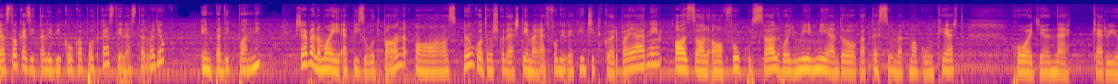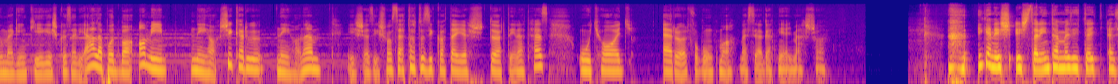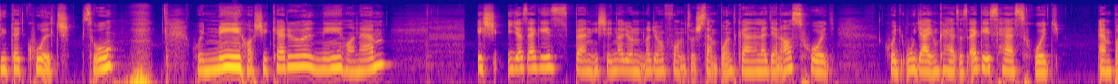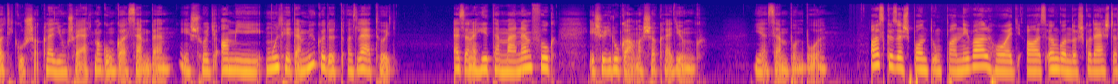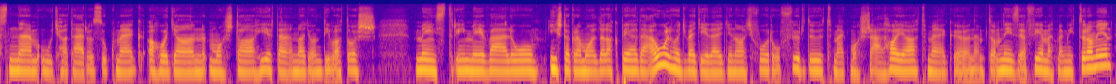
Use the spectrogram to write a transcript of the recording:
Sziasztok, ez itt a Livikóka Podcast, én Eszter vagyok. Én pedig Panni. És ebben a mai epizódban az önkotoskodás témáját fogjuk egy kicsit körbejárni, azzal a fókusszal, hogy mi milyen dolgokat teszünk meg magunkért, hogy ne kerüljünk megint kiégés közeli állapotba, ami néha sikerül, néha nem, és ez is hozzátartozik a teljes történethez, úgyhogy erről fogunk ma beszélgetni egymással. Igen, és, és szerintem ez itt, egy, ez itt egy kulcs szó, hogy néha sikerül, néha nem, és így az egészben is egy nagyon-nagyon fontos szempont kellene legyen az, hogy, hogy úgy álljunk ehhez az egészhez, hogy empatikusak legyünk saját magunkkal szemben, és hogy ami múlt héten működött, az lehet, hogy ezen a héten már nem fog, és hogy rugalmasak legyünk ilyen szempontból. Az közös pontunk Pannival, hogy az öngondoskodást azt nem úgy határozzuk meg, ahogyan most a hirtelen nagyon divatos mainstreamé váló Instagram oldalak például, hogy vegyél egy nagy forró fürdőt, meg mossál hajat, meg nem tudom, nézzél filmet, meg mit tudom én,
